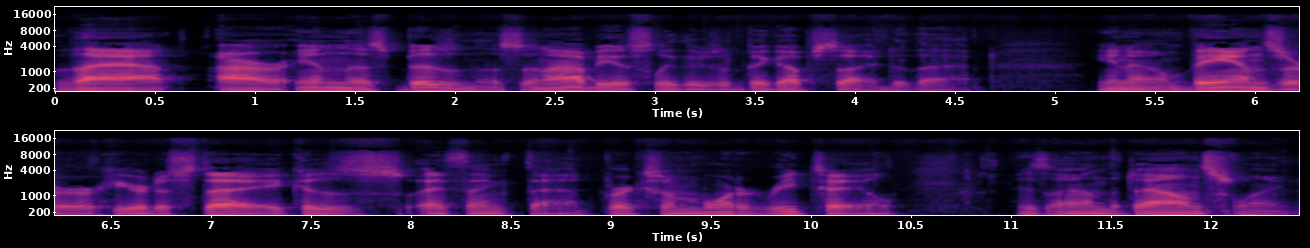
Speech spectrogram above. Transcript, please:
that are in this business. And obviously, there's a big upside to that. You know, vans are here to stay because I think that bricks and mortar retail is on the downswing.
